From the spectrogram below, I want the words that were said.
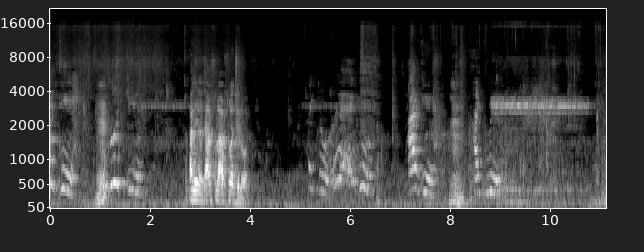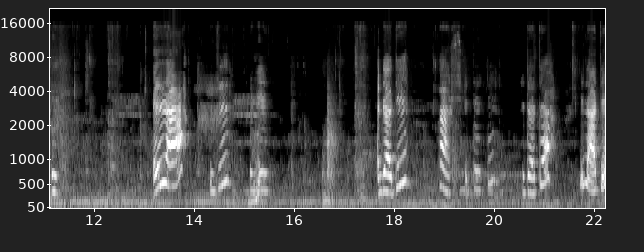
আছে। হুম কুটি পালিয়ে যাচ্ছে আটশো আটশো ছিল। একটু একটু হুম থাকবে এলা এটা এটা এটা আছে পাস এটা আছে এটা আছে এটা আছে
